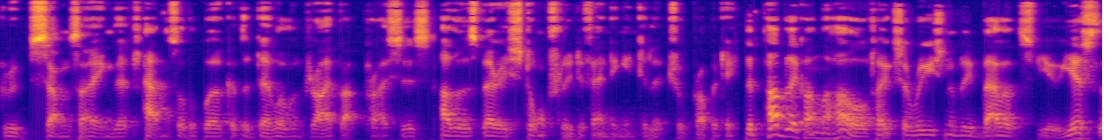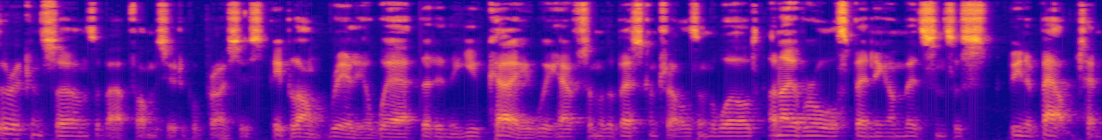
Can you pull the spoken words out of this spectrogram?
groups, some saying that patents are the work of the devil and drive up prices, others very staunchly defending intellectual property. The public on the whole takes a reasonably balanced view. Yes, there are concerns about pharmaceutical prices. People aren't really aware that in the UK we have some of the best controls in the world and overall spending on medicines is been about 10%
